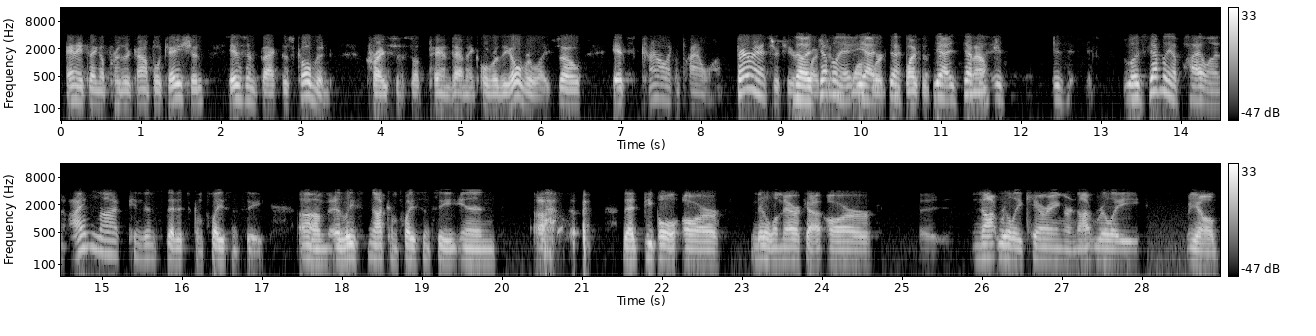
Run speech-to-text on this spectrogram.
anything, a further complication is in fact this COVID crisis, a pandemic over the overlay. So it's kind of like a pile-on. Fair answer to your no, question. No, it's definitely yeah, it's def- yeah, it's definitely you know? it's, it's well, it's definitely a pile-on. I'm not convinced that it's complacency. Um, at least not complacency in uh, that people are middle America are uh, not really caring or not really, you know,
